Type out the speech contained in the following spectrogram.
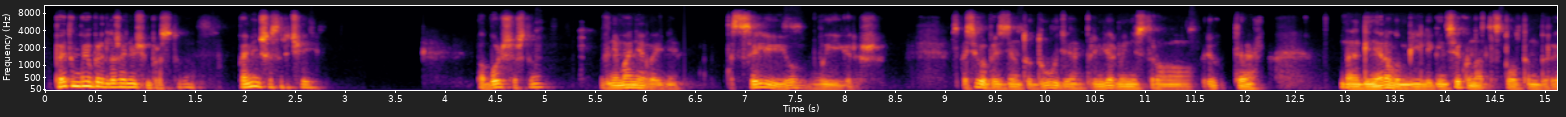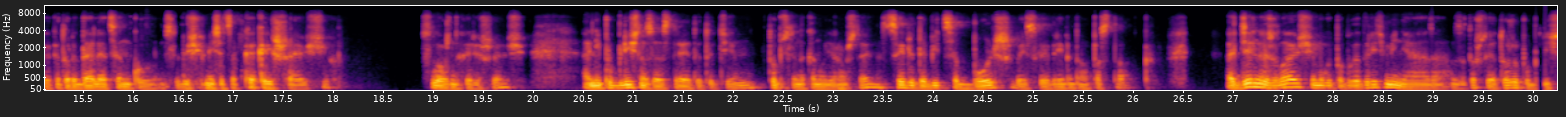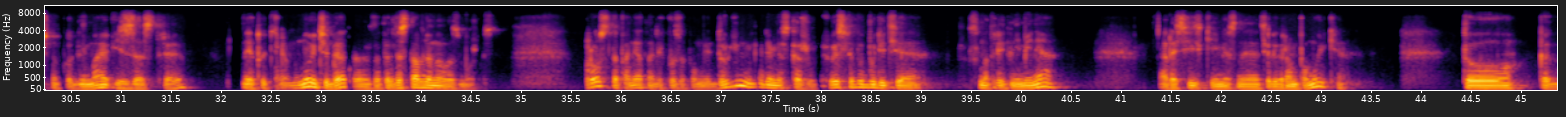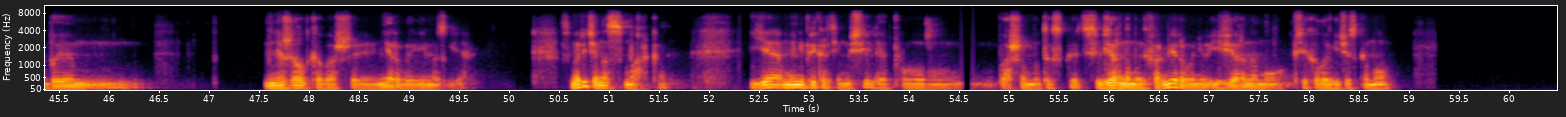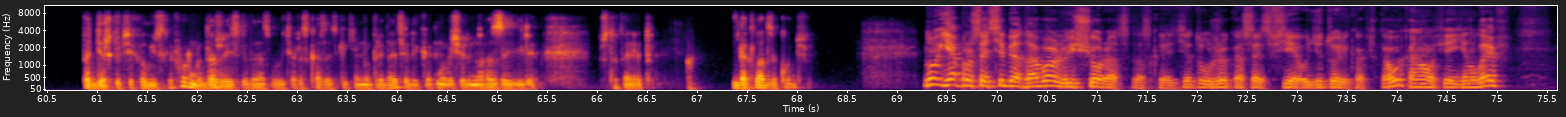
Поэтому мое предложение очень простое. Поменьше срачей. Побольше что? Внимание войне. С целью ее выигрыш. Спасибо президенту Дуде, премьер-министру Рютте, э, генералу Билли, генсеку НАТО Столтенберга, которые дали оценку следующих месяцев как решающих, сложных и решающих. Они публично заостряют эту тему, в том числе накануне Рамштайна, с целью добиться большего и своевременного поставок. Отдельно желающие могут поблагодарить меня за, за то, что я тоже публично поднимаю и заостряю эту тему. Ну и тебя за предоставленную возможность. Просто, понятно, легко запомнить. Другим людям я скажу, что если вы будете смотреть не меня, а российские местные телеграм-помойки, то как бы Мне жалко ваши нервы и мозги. Смотрите нас с Марком. Я, мы не прекратим усилия по вашему, так сказать, верному информированию и верному психологическому поддержке психологической формы, даже если вы нас будете рассказывать, какие мы предатели, как мы в очередной раз заявили, что-то нет. Доклад закончен. Ну, я просто от себя добавлю еще раз, так сказать, это уже касается всей аудитории как таковой, канала Фейгин Live.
